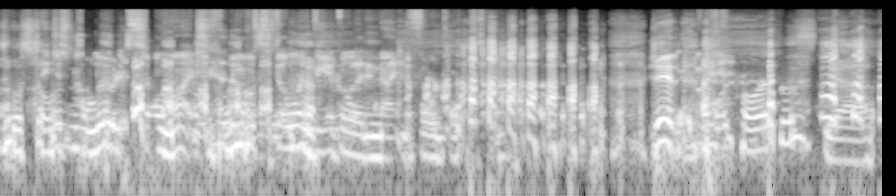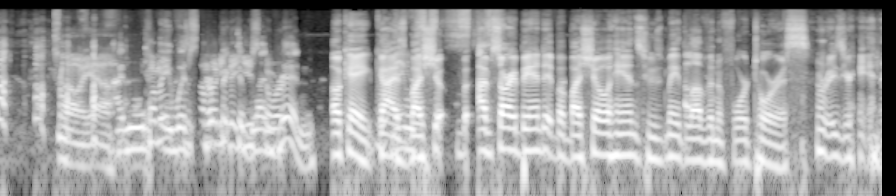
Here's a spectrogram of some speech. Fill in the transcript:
they just pollute it so much. the most stolen vehicle in night the Ford Taurus. Dude, Ford Tauruses? Yeah. Oh yeah. I mean, Coming it from was somebody perfect that to used to blend work- in. Okay, guys, they by show, I'm sorry, Bandit, but by show of hands, who's made oh. love in a Ford Taurus? Raise your hand.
